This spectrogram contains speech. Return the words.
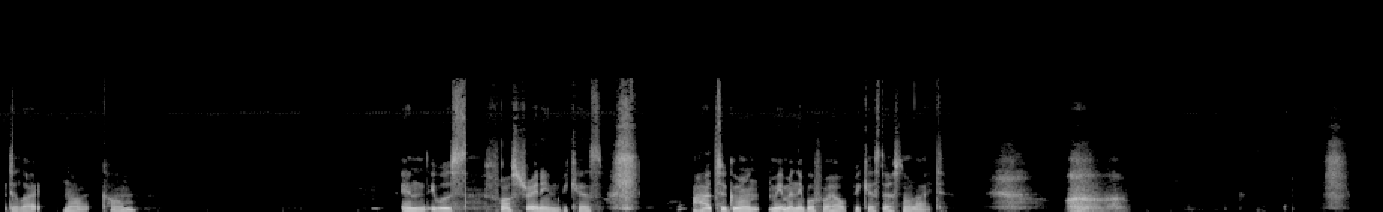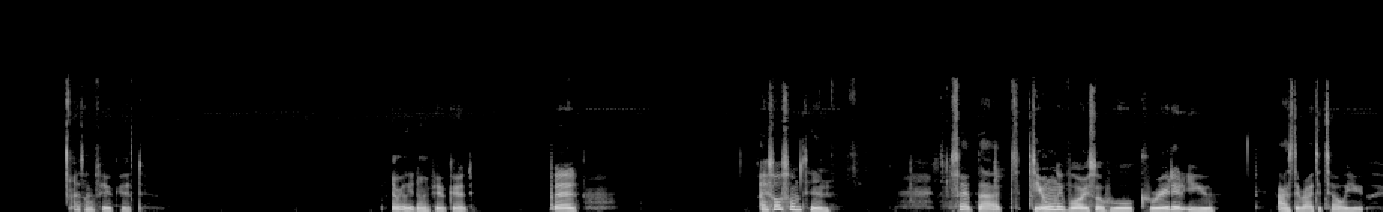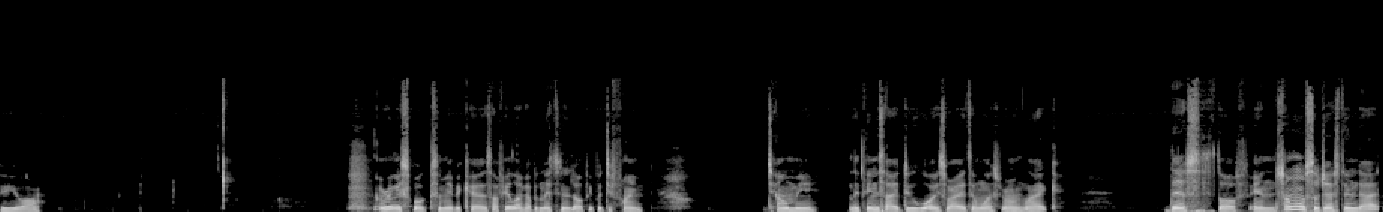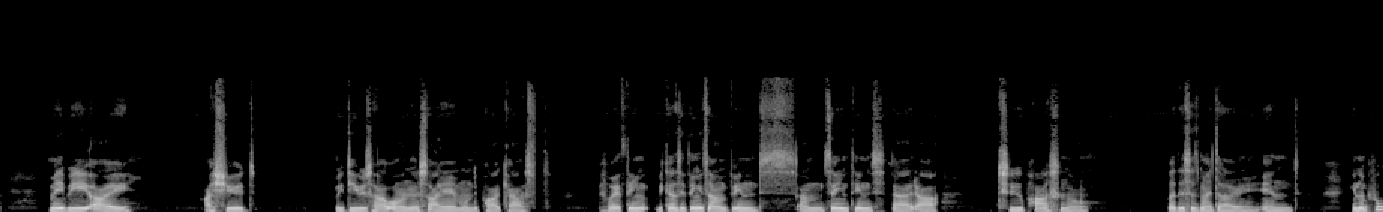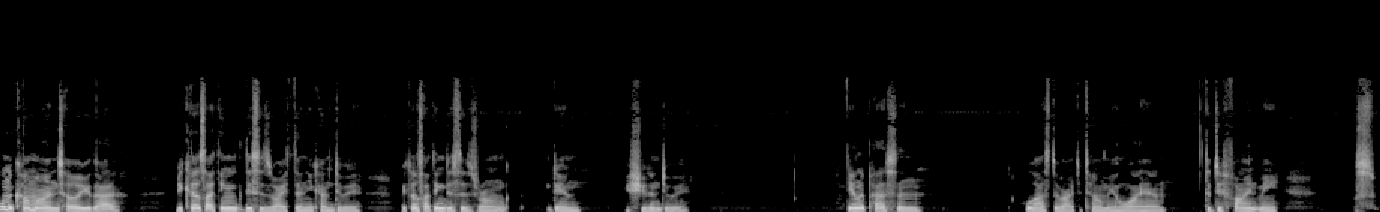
the light not come and it was frustrating because I had to go and meet my neighbor for help because there's no light. don't feel good. I really don't feel good. But I saw something said that the only voice of who created you has the right to tell you who you are. It really spoke to me because I feel like I've been letting a lot of people define, tell me the things I do, what is right and what's wrong, like this stuff. And someone was suggesting that maybe I I should reduce how honest I am on the podcast before I think because the thing is I'm being I'm saying things that are too personal. But this is my diary and you know people want to come out and tell you that because I think this is right, then you can do it. Because I think this is wrong, then you shouldn't do it. The only person who has the right to tell me who I am, to define me,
